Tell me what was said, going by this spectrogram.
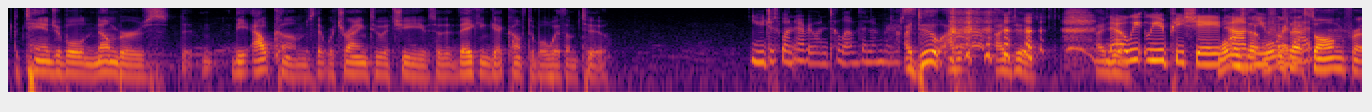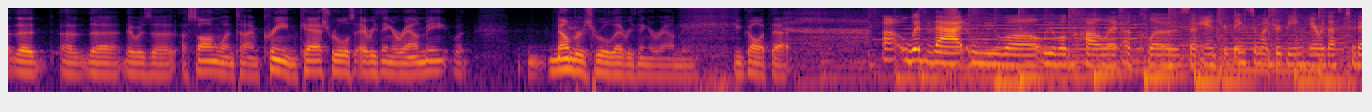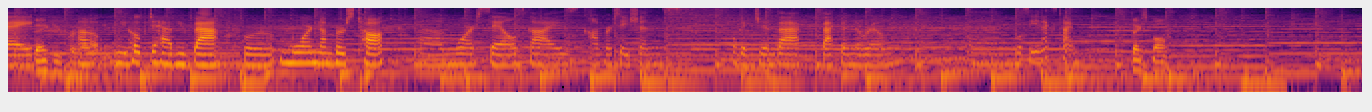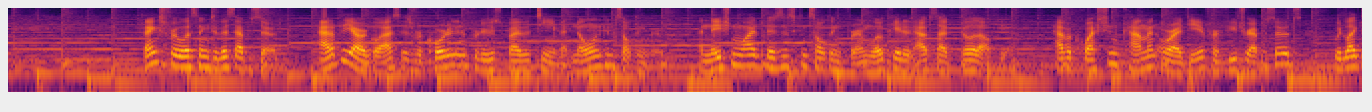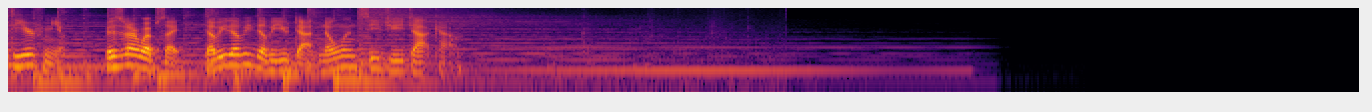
the tangible numbers, the, the outcomes that we're trying to achieve so that they can get comfortable with them too. You just want everyone to love the numbers. I do. I, I do. I No, do. we, we appreciate What was um, that? you What for was that. that song for the uh, the? There was a, a song one time. Cream, cash rules everything around me, but numbers rule everything around me. You call it that. Uh, with that, we will we will call it a close. So, Andrew, thanks so much for being here with us today. Thank you for Uh, having me. we hope to have you back for more numbers talk, uh, more sales guys conversations. We'll get Jim back back in the room, and we'll see you next time. Thanks, Mom. Thanks for listening to this episode. Out of the Hourglass is recorded and produced by the team at Nolan Consulting Group, a nationwide business consulting firm located outside Philadelphia. Have a question, comment, or idea for future episodes? We'd like to hear from you. Visit our website, www.nolancg.com.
